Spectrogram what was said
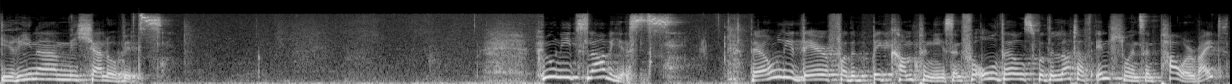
Irina Michalowitz. Who needs lobbyists? They're only there for the big companies and for all those with a lot of influence and power, right?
